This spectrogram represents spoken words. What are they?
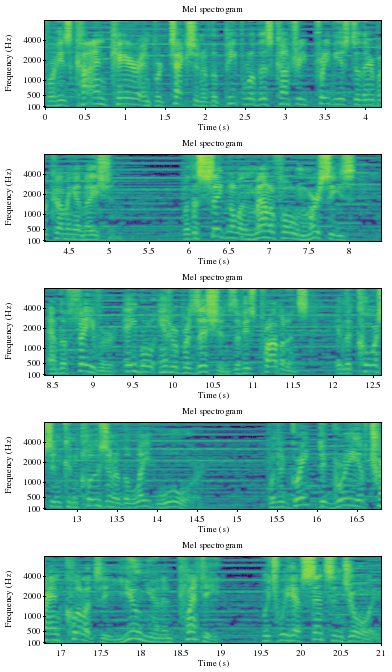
for his kind care and protection of the people of this country previous to their becoming a nation, for the signal and manifold mercies and the favor, able interpositions of his providence in the course and conclusion of the late war, for the great degree of tranquility, union, and plenty which we have since enjoyed,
